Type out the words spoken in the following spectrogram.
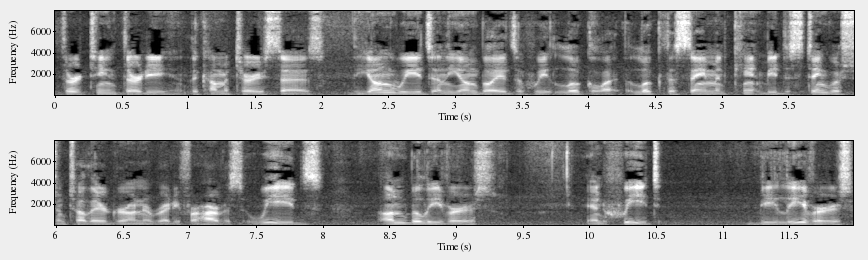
1330, the commentary says, The young weeds and the young blades of wheat look, like, look the same and can't be distinguished until they are grown and ready for harvest. Weeds, unbelievers, and wheat, believers,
